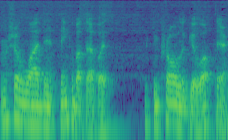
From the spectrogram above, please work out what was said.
I'm not sure why I didn't think about that, but we can probably go up there.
